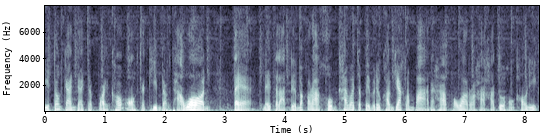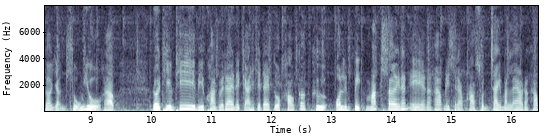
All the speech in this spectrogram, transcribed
นี่ต้องการอยากจะปล่อยเขาออกจากทีมแบบถาวร แต่ในตลาดเดือนมกราคมคาดว่าจะเป็นไปด้วยความยากลำบากนะครับ เพราะว่าราคาค่าตัวของเขานี่ก็ยังสูงอยู่ครับ โดยทีมที่มีความไปได้ในการที่จะได้ตัวเขาก็คือโอลิมปิกมักเซยนั่นเองนะครับ นี่แสดงความสนใจมาแล้วนะครับ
